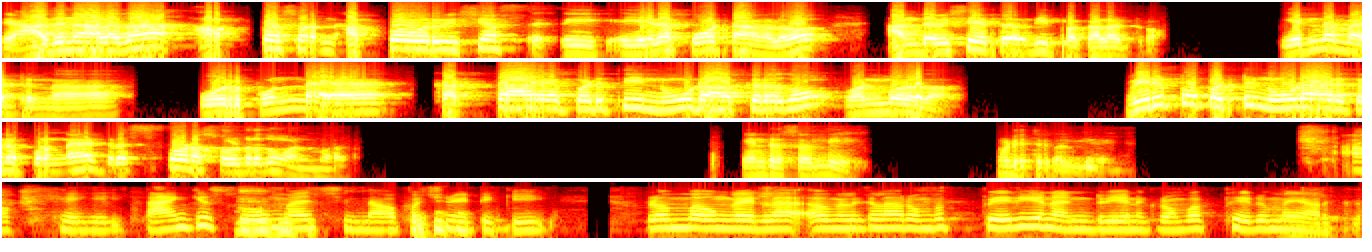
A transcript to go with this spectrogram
அதனாலதான் அப்ப சொன்ன அப்ப ஒரு விஷயம் எதை போட்டாங்களோ அந்த விஷயத்த வந்து இப்ப கலட்டுறோம். என்ன மேட்டர்னா ஒரு பொண்ணை கட்டாயப்படுத்தி நூடாக்குறதும் வன்முறை தான். விருப்பப்பட்டு நூடா இருக்கிற பொண்ணை ட்ரெஸ் போட சொல்றதும் வன்முறை தான். என்று சொல்லி முடித்துக் கொள்கிறேன். ஓகே தேங்க்யூ so மச் இந்த ஆப்பர்ச்சுனிட்டிக்கு ரொம்ப உங்க எல்லா உங்களுக்கெல்லாம் ரொம்ப பெரிய நன்றி. எனக்கு ரொம்ப பெருமையா இருக்கு.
